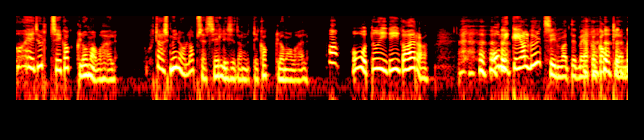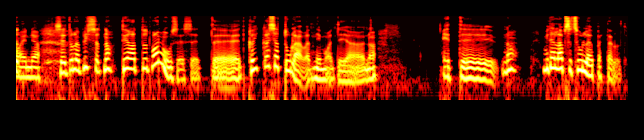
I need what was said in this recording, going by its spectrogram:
õed üldse ei kakle omavahel. kuidas minu lapsed sellised on, et ei kakle omavahel? ah, oota õige iga ära hommik ei alga üldse ilma, et me ei hakka kaklema, onju. see tuleb lihtsalt noh, teatud vanuses, et, et kõik asjad tulevad niimoodi ja noh, et noh. mida lapsed sulle õpetanud?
